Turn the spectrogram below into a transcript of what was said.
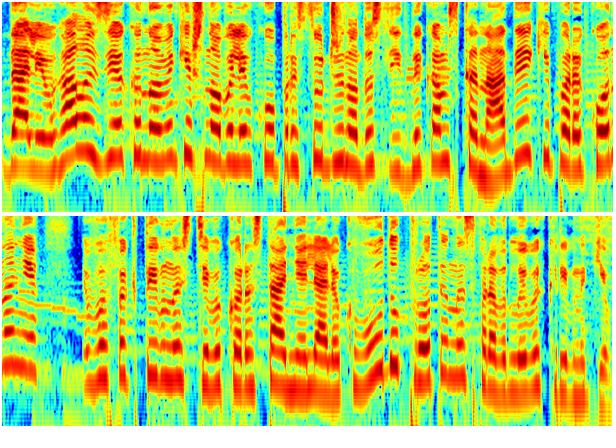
Далі в галузі економіки Шнобелівку присуджено дослідникам з Канади, які переконані в ефективності використання ляльок вуду проти несправедливих керівників.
